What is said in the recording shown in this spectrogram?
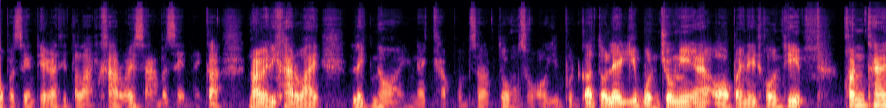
2.6%เทียบกับที่ตลาดคาดไว้ 3%นะก็น้อยกว่าที่คาดไว้เล็กน้อยนะครับผมสำหรับตัวของส่งออกญี่ปุ่น ก็ตัวเลขญี่ปุ่นช่วงนี้นะออกไปในโทนที่ค่อนข้าง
